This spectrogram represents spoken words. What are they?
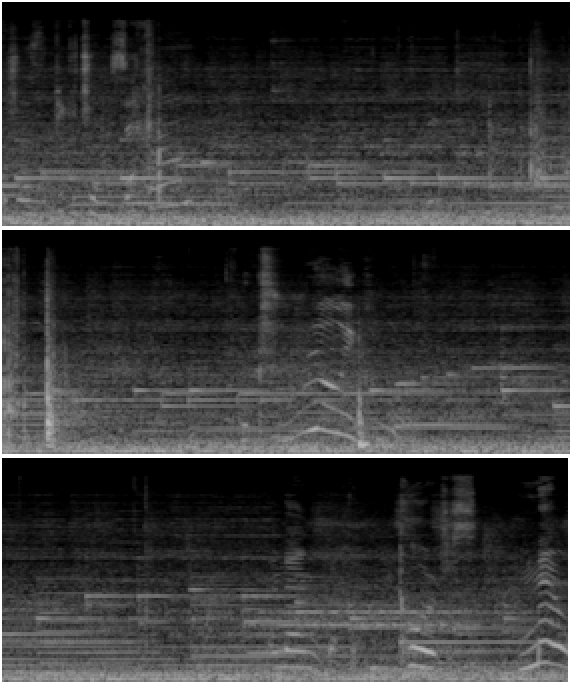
which was the Pikachu and Zekrom. Looks really cool. And then the gorgeous Meryl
